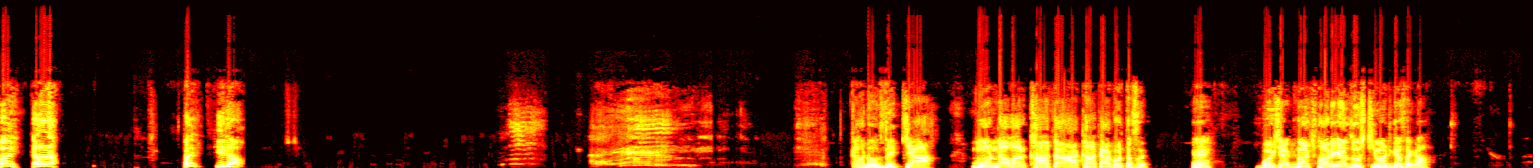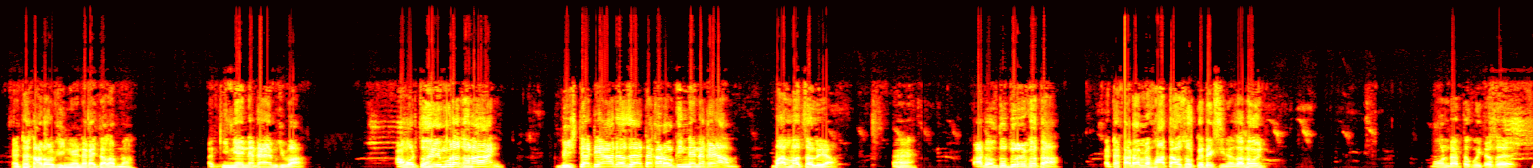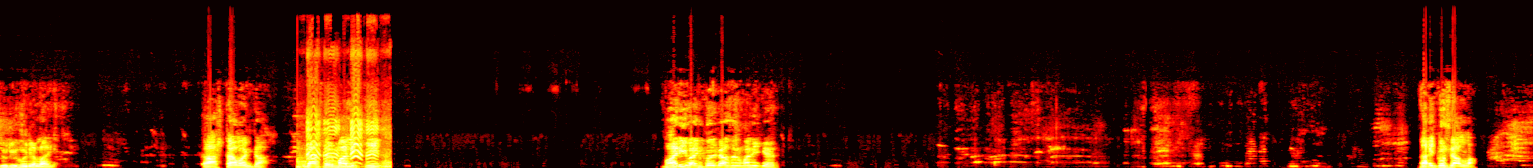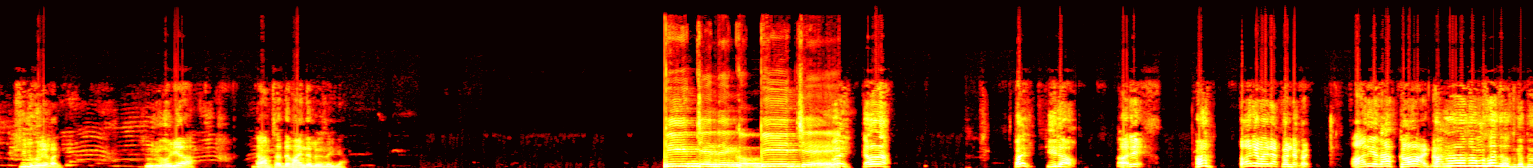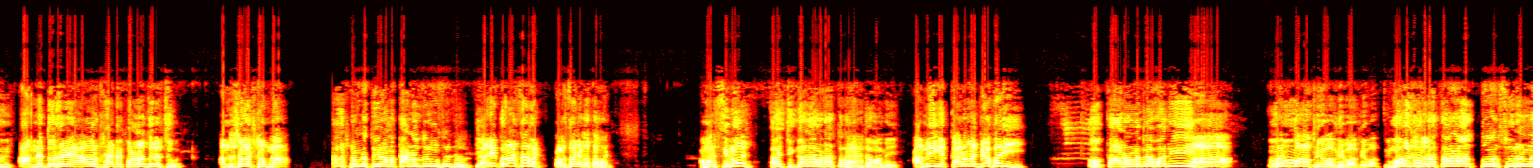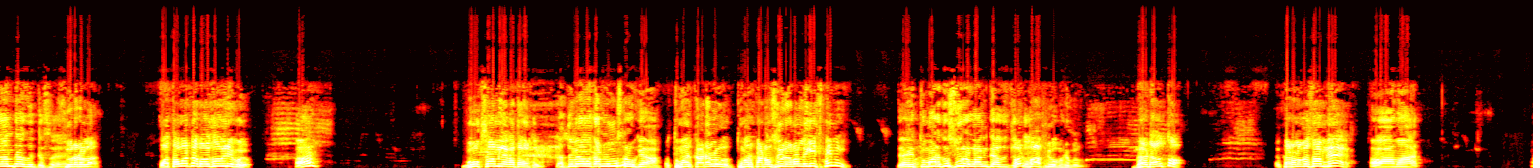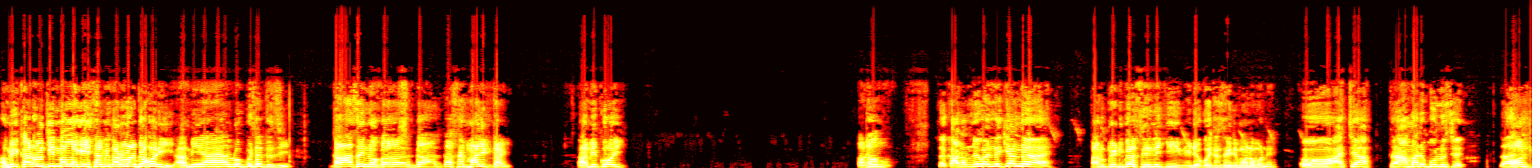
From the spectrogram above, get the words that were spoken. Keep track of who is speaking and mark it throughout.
Speaker 1: হই, খেলা না। হই, কি দাও
Speaker 2: কারণ দেখিয়া মন আমার খা খা খা খা করতেছে। হ্যাঁ বৈশাখ মাস ফারিয়া জ্যৈষ্ঠী মাস গেছে গা। একটা কারোর কিনে এনে খাইতাম না। আর কিনে এনে খাইম কিবা? আমার তো হেই মুরা ধনান বিশটা টিয়া আছে একটা কারোর কিনে এনে খাইম বাল বাচ্চা লইয়া। হ্যাঁ কাডল তো দূরের কথা। একটা কাডলের ফাতাও চোখকে দেখছি না জানুন মনটা তো কইতাছে চুরি হইরে লাই গাছটা বানকা গাছের মালিক কি বাড়ি বাইন কই গাছের মালিকের তাই করছে আল্লাহ চুরি হইরে লাগে চুরি হইয়া গামছা দে ভাইন্দা লই যাইয়া
Speaker 3: पीछे देखो पीछे
Speaker 1: হই খেলা না হই কি দাও
Speaker 2: আরে হ্যাঁ আরে ভাই রাখ কয় আরে রাখ কয়
Speaker 1: কারণ তো মুছে দিস তুই?
Speaker 2: আমনে ধরে আমার সাথে কলা ধরে চুই আমরা সবাই কম না।
Speaker 1: আমার সামনে তুই আমার কারণ মুছে দিস
Speaker 2: আরে কলা স্যার কলা স্যারের কথা কন। আমার চিনুন
Speaker 1: এই তুই বড়া তোর
Speaker 2: হ্যাঁ?
Speaker 1: চিন্তা আমি
Speaker 2: আমি কারোলা ব্যাপারি?
Speaker 1: ও কারণ ব্যাপারি?
Speaker 2: হ্যাঁ। বাপরে বাপরে বাপ তুমি
Speaker 1: মস্ত কথা তোমার সুরের লান্দা হইতেছে।
Speaker 2: সুরালা কথাবার্তা বাধা করে কয়
Speaker 1: হ্যাঁ?
Speaker 2: মুখ সামলে কথা বলতো।
Speaker 1: তা তুমি আমার কারণ মুছে কিয়া
Speaker 2: তোমার কাটালো তোমার কাটা সুরের ভালো লেগে খাইনি
Speaker 1: এই তোমার তো সুরের লান্দা
Speaker 2: ওর
Speaker 1: হইতেছে
Speaker 2: বাপরে বাপরে। বাপ বেড়াও তো।
Speaker 1: আমার
Speaker 2: আমি কারল কিনবার লাগাইছি আমি কারলের ব্যাপারী আমি লোক বুঝাইতেছি গাছ এই গাছের মালিক নাই। আমি কই কারণ
Speaker 1: তা কারণ নিবেন নাকি আর নাই?
Speaker 2: কারণ কেটে বেসি নাকি? এটা কইতেছে মনে মনে।
Speaker 1: ও আচ্ছা তা বলেছে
